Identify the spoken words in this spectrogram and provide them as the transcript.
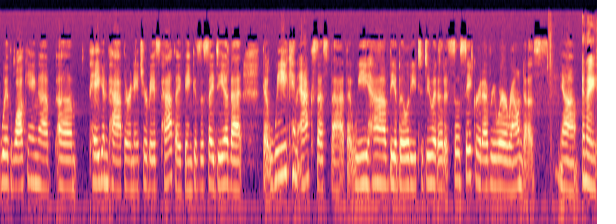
with walking a, a pagan path or a nature-based path i think is this idea that that we can access that that we have the ability to do it that it's so sacred everywhere around us yeah and i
